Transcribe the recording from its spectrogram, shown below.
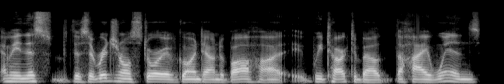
I mean, this this original story of going down to Baja, we talked about the high winds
